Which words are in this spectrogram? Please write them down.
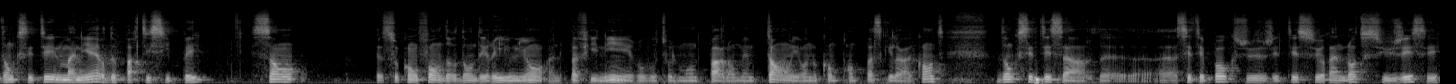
donc c'était une manière de participer sans se confondre dans des réunions à ne pas finir où tout le monde parle en même temps et on ne comprend pas ce qu'il raconte. Donc c'était ça. À cette époque, j'étais sur un autre sujet, c'est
